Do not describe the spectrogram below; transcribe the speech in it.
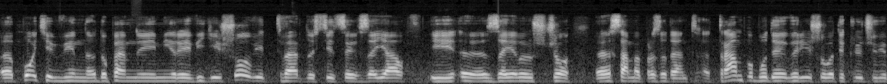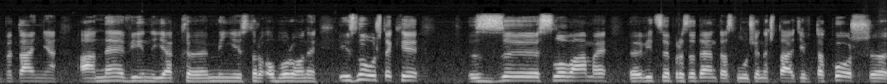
Е, Потім він до певної міри відійшов від твердості цих заяв і е, заявив, що е, саме президент Трамп буде вирішувати ключові питання, а не він як е, міністр оборони. І знову ж таки. З словами е, віце-президента Сполучених Штатів також е,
